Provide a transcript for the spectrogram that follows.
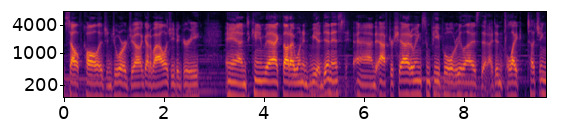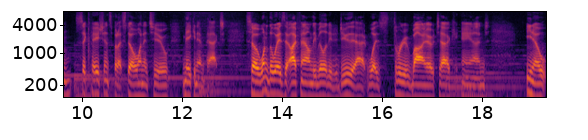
South college in Georgia, got a biology degree, and came back, thought I wanted to be a dentist, and after shadowing some people, realized that I didn't like touching sick patients, but I still wanted to make an impact. So one of the ways that I found the ability to do that was through biotech and you know,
